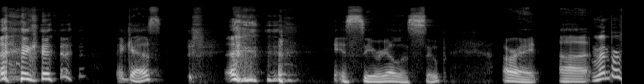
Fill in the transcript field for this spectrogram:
I guess. Is cereal a soup? All right. Uh, remember,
